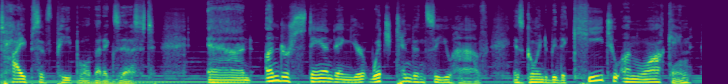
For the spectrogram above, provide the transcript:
types of people that exist. And understanding your which tendency you have is going to be the key to unlocking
